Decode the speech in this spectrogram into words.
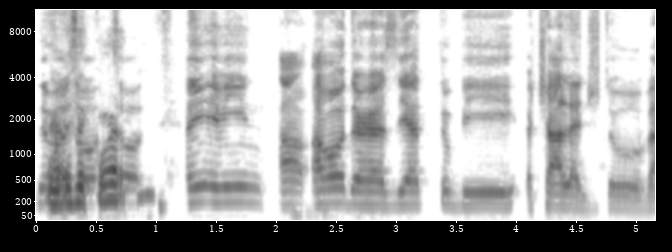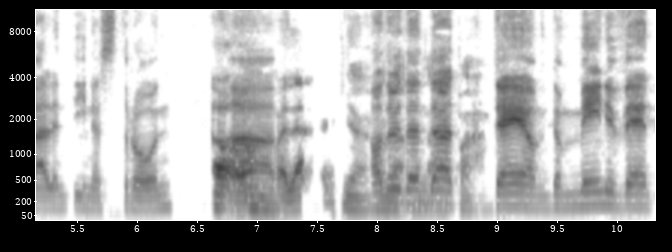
Diba? So, so, I mean, uh, ako, there has yet to be a challenge to Valentina's throne. Oo, uh, wala. Yeah, other wala, than wala that, pa. damn, the main event,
